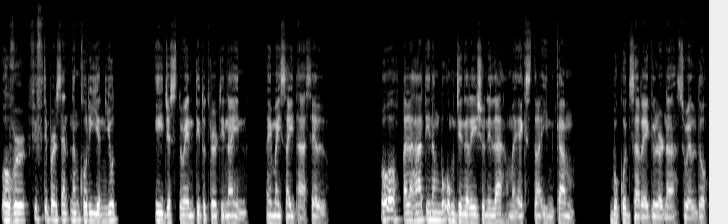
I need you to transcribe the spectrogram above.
over 50% ng Korean youth ages 20 to 39 ay may side hustle. Oo, kalahati ng buong generation nila may extra income bukod sa regular na sweldo.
